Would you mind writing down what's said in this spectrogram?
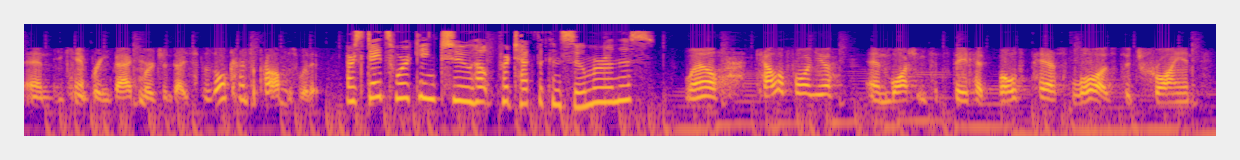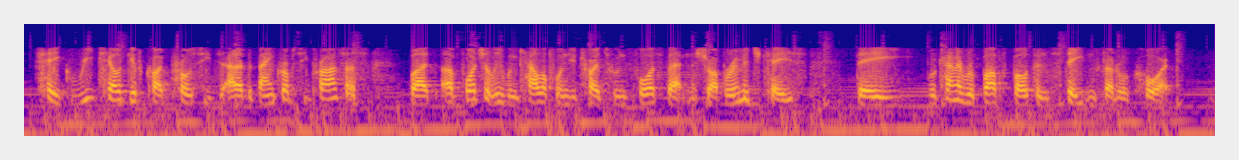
and you can't bring back merchandise. There's all kinds of problems with it. Are states working to help protect the consumer on this? Well, California and Washington State had both passed laws to try and take retail gift card proceeds out of the bankruptcy process. But unfortunately, when California tried to enforce that in the Sharper Image case, they were kind of rebuffed both in state and federal court.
